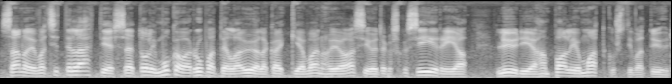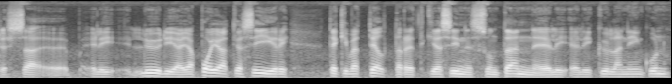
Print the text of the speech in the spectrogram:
sanoivat sitten lähtiessä, että oli mukava rupatella yöllä kaikkia vanhoja asioita, koska Siiri ja Lyydiahan paljon matkustivat yhdessä. Eli Lyydia ja pojat ja Siiri tekivät telttaretkiä sinne sun tänne, eli, eli kyllä niin kuin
